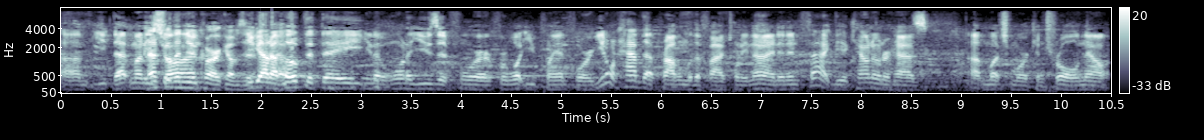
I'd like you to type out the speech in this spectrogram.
Um, you, that money's That's where the new car comes in. You got to Yeah. hope that they, you know, want to use it for for what you plan for. You don't have that problem with a 529, and in fact, the account owner has uh, much more control. Now,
